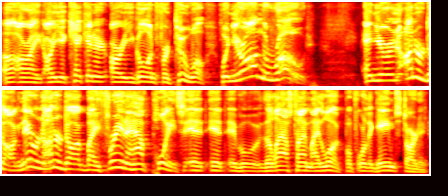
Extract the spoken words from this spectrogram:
Uh, all right, are you kicking it or are you going for two? Well, when you're on the road and you're an underdog, and they were an underdog by three and a half points it, it, it, the last time I looked before the game started,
